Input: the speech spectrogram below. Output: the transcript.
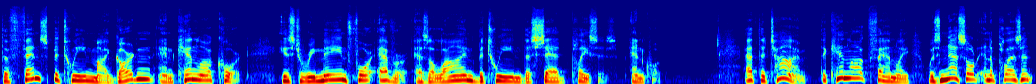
the fence between my garden and Kinloch Court is to remain forever as a line between the said places, end quote. At the time, the Kinloch family was nestled in a pleasant,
